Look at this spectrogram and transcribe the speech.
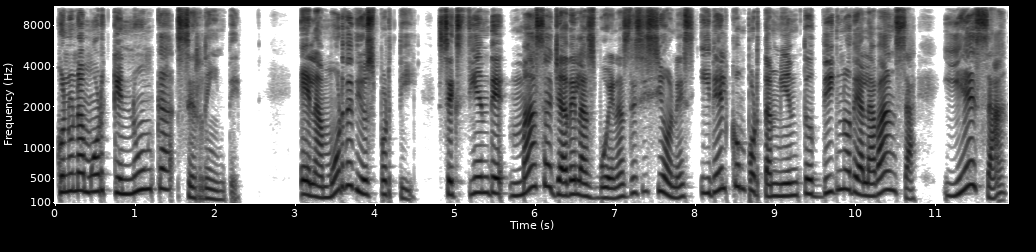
con un amor que nunca se rinde. El amor de Dios por ti se extiende más allá de las buenas decisiones y del comportamiento digno de alabanza, y esa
